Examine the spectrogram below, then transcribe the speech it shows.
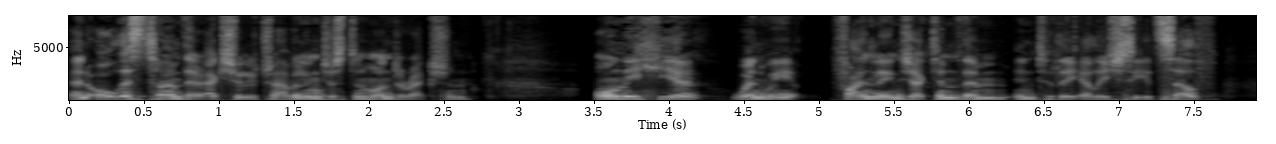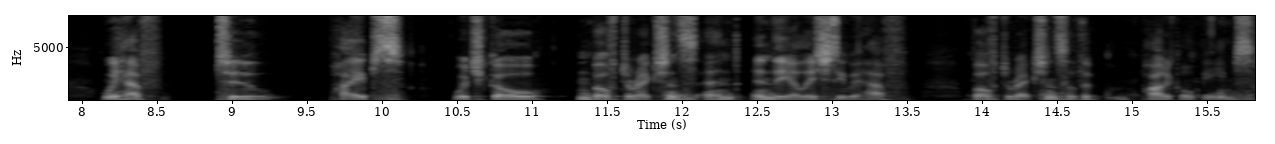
And all this time, they're actually traveling just in one direction. Only here, when we finally injecting them into the LHC itself, we have two pipes which go in both directions, and in the LHC we have both directions of the particle beams.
